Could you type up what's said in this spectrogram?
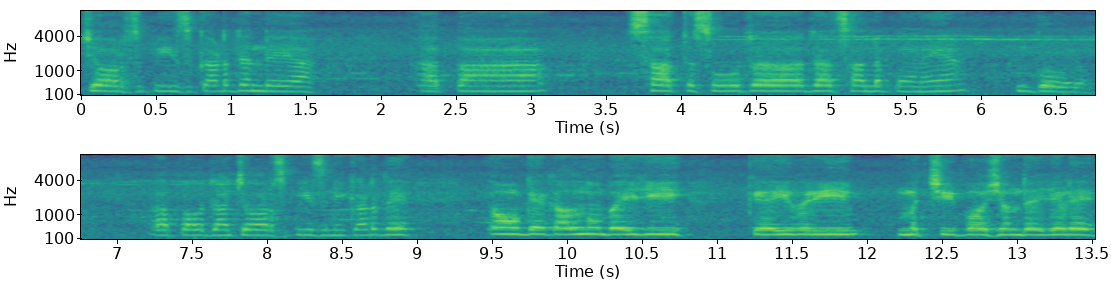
ਚੌਰਸ ਪੀਸ ਕੱਢ ਦਿੰਦੇ ਆ। ਆਪਾਂ ਸੱਤ ਸੂਤ ਦਾ ਸੱਲ ਪਾਉਣੇ ਆ, ਗੋਲ। ਆਪਾਂ ਉਦਾਂ ਚੌਰਸ ਪੀਸ ਨਹੀਂ ਕੱਢਦੇ। ਕਿਉਂਕਿ ਕੱਲ ਨੂੰ ਬਈ ਜੀ, ਕਈ ਵਾਰੀ ਮੱਛੀ ਪੋਸ਼ਣ ਦੇ ਜਿਹੜੇ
